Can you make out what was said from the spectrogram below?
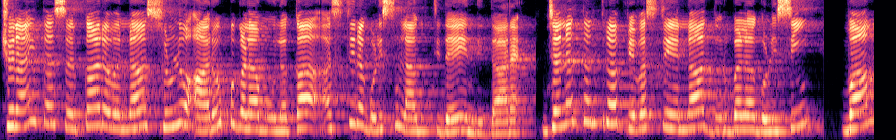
ಚುನಾಯಿತ ಸರ್ಕಾರವನ್ನ ಸುಳ್ಳು ಆರೋಪಗಳ ಮೂಲಕ ಅಸ್ಥಿರಗೊಳಿಸಲಾಗುತ್ತಿದೆ ಎಂದಿದ್ದಾರೆ. ಜನತಂತ್ರ ವ್ಯವಸ್ಥೆಯನ್ನ ದುರ್ಬಲಗೊಳಿಸಿ ವಾಮ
